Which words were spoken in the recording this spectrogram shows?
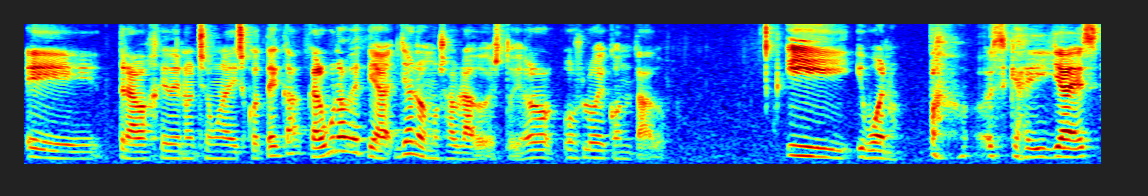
eh, trabajé de noche en una discoteca, que alguna vez ya, ya lo hemos hablado esto, ya os lo he contado. Y, y bueno, es que ahí ya es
